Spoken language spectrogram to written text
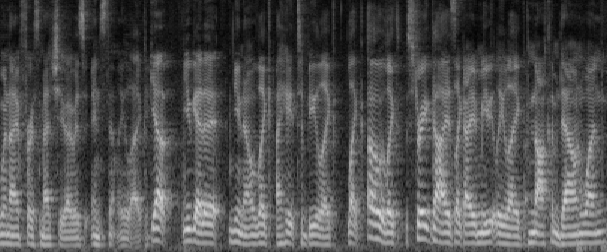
when I first met you, I was instantly like, "Yep, you get it." You know, like I hate to be like like oh like straight guys, like I immediately like knock them down one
